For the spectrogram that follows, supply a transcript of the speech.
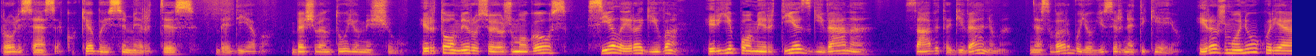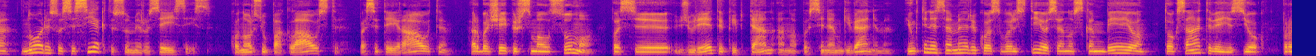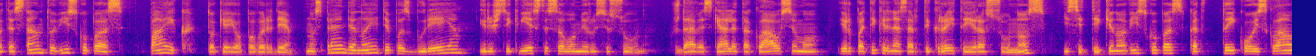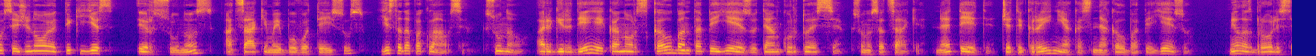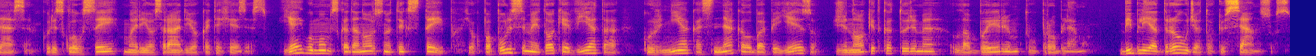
Brolis sesė, kokia baisi mirtis be Dievo, be šventųjų mišių. Ir to mirusiojo žmogaus Siela yra gyva ir ji po mirties gyvena savitą gyvenimą, nesvarbu, jog jis ir netikėjo. Yra žmonių, kurie nori susisiekti su mirusiaisiais, ko nors jų paklausti, pasiteirauti, arba šiaip iš smalsumo pasižiūrėti, kaip ten anapusiniam gyvenime. Junktinėse Amerikos valstijose nuskambėjo toks atvejis, jog protestantų vyskupas Paik tokia jo pavardė, nusprendė nueiti pas būrėją ir išsikviesti savo mirusi sūnų. Uždavęs keletą klausimų ir patikrinęs, ar tikrai tai yra sūnus, įsitikino vyskupas, kad tai, ko jis klausė, žinojo tik jis ir sūnus, atsakymai buvo teisūs. Jis tada paklausė, Sūnau, ar girdėjai, ką nors kalbant apie Jėzų ten, kur tu esi? Sūnus atsakė, ne tėti, čia tikrai niekas nekalba apie Jėzų. Mielas brolis sesė, kuris klausai Marijos radio katechezės. Jeigu mums kada nors nutiks taip, jog papulsime į tokią vietą, kur niekas nekalba apie Jėzų, žinokit, kad turime labai rimtų problemų. Biblija draudžia tokius sensus.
